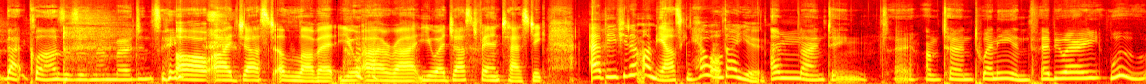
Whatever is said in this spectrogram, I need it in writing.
that class is an emergency. Oh, I just love it. You are uh, you are just fantastic, Abbi. If you don't mind me asking, how old are you? I'm 19, so I'm turned 20 in February. Woo!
